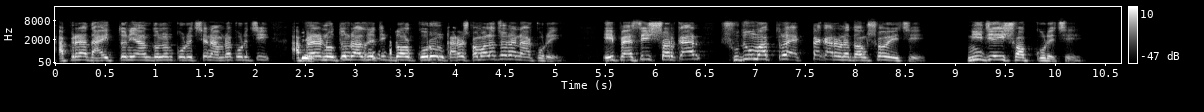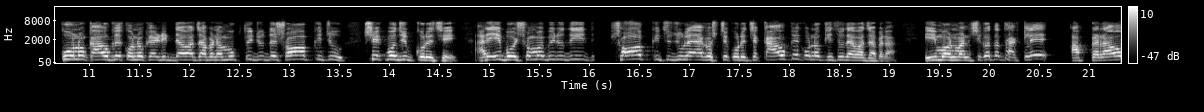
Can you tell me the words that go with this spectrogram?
আপনারা দায়িত্ব নিয়ে আন্দোলন করেছেন আমরা করেছি। আপনারা নতুন রাজনৈতিক দল করুন কারও সমালোচনা না করে। এই প্যাসিজ সরকার শুধুমাত্র একটা কারণে ধ্বংস হয়েছে। নিজেই সব করেছে। কোনো কাউকে কোনো ক্রেডিট দেওয়া যাবে না। মুক্তিযুদ্ধে সবকিছু শেখ মুজিব করেছে। আর এই বৈষম্য বিরোধী সবকিছু জুলাই আগস্টে করেছে। কাউকে কোনো কিছু দেওয়া যাবে না। এই মন মানসিকতা থাকলে আপনারাও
